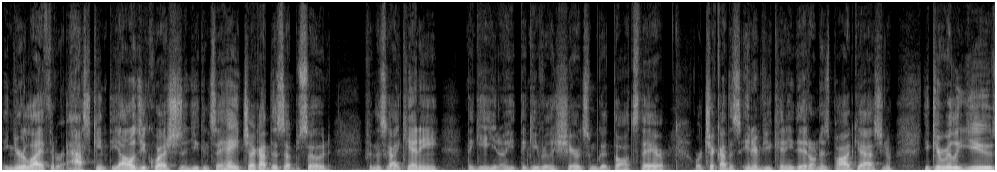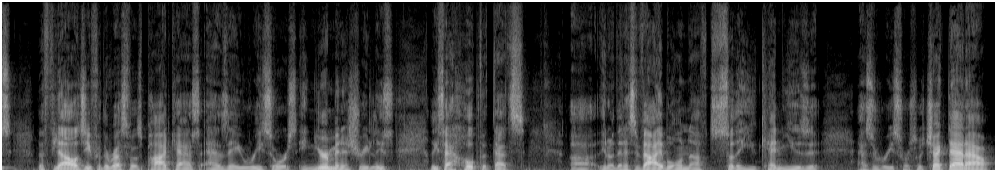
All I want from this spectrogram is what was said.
in your life that are asking theology questions, and you can say, "Hey, check out this episode from this guy Kenny. I think he, you know, he think he really shared some good thoughts there." Or check out this interview Kenny did on his podcast. You know, you can really use the theology for the rest of us podcast as a resource in your ministry. At least, at least I hope that that's, uh, you know, that it's valuable enough so that you can use it as a resource. So check that out.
